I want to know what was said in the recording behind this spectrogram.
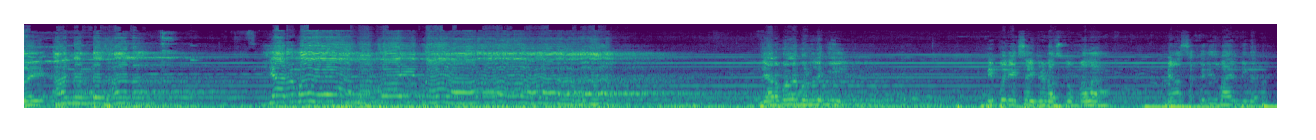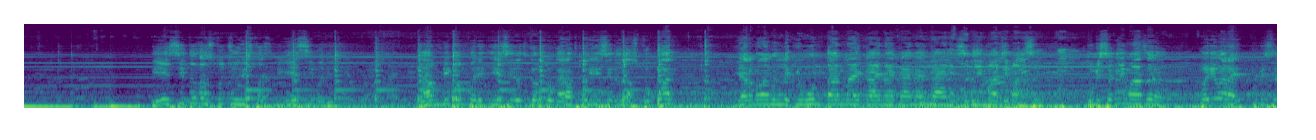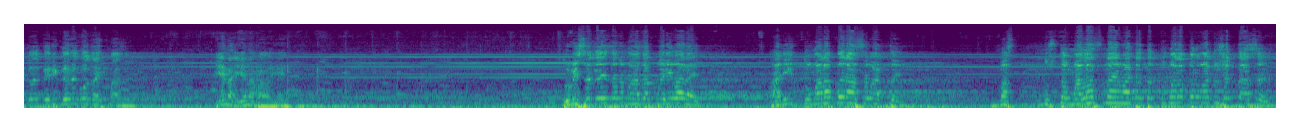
लय आनंद झाला. यरमाला जायचा. यरमाला म्हणलं की मी पण एक्साइटेड असतो. मला मी असं कधीच बाहेर निघत एसीतच असतो चोवीस तास मी एसी मध्ये. काम मी कंपनीत एसीतच करतो घरात पण एसीतच असतो. पण यार मला म्हणलं की ऊन ताण नाही काय नाही काय नाही काय नाही. सगळी माझी माणसं तुम्ही सगळी माझं परिवार आहेत. तुम्ही सगळं घरी गणक आहेत माझं. ये ना ये ना भाऊ ये. तुम्ही सगळेजण माझा परिवार आहे आणि तुम्हाला पण असं वाटतंय. मस्त नुसतं मलाच नाही वाटत तर तुम्हाला पण वाटू शकतं असं.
